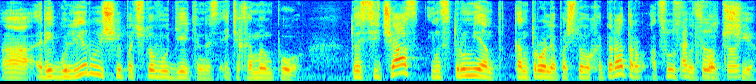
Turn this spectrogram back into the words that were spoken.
э, регулирующие почтовую деятельность этих ММПО. То есть сейчас инструмент контроля почтовых операторов отсутствует, отсутствует. вообще.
